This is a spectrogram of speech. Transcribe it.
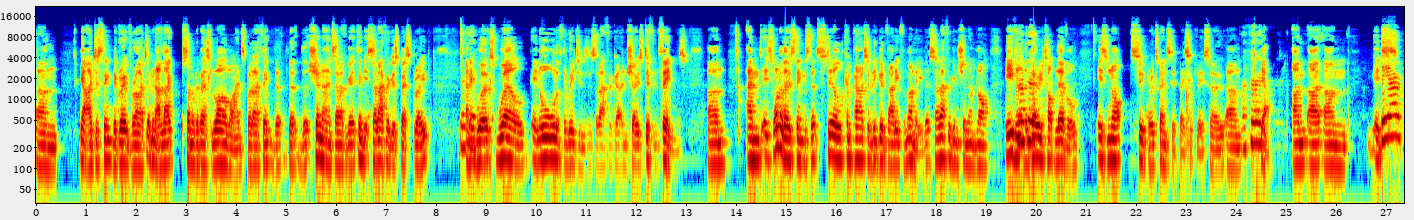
um, yeah, I just think the great variety. I mean, I like some of the best Loire wines, but I think that the, the Chenin in South Africa. I think it's South Africa's best grape. Okay. And it works well in all of the regions in South Africa and shows different things. Um, and it's one of those things that's still comparatively good value for money. That South African Chenin Blanc, even okay. at the very top level, is not super expensive, basically. So um, yeah, um, I, um, they are.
